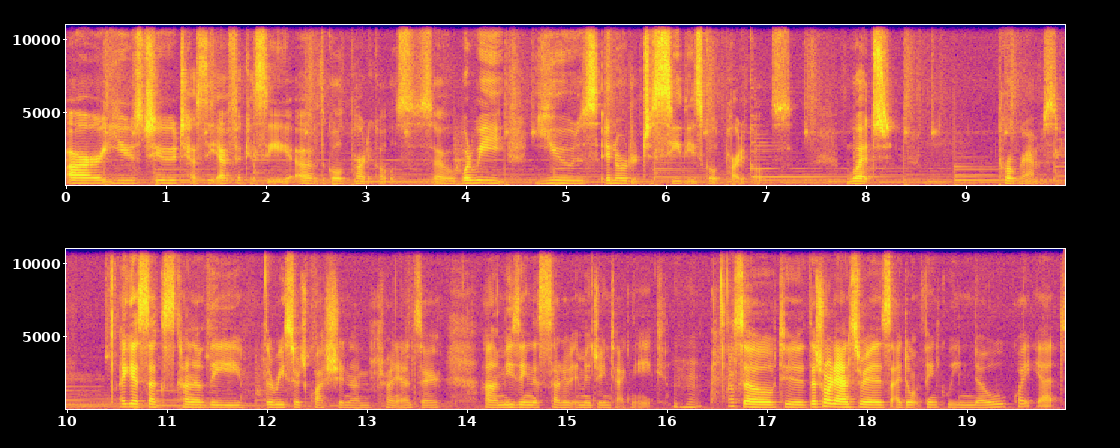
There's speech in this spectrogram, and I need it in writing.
are used to test the efficacy of the gold particles? So, what do we use in order to see these gold particles? What programs? I guess that's kind of the the research question I'm trying to answer um, using this sort of imaging technique. Mm-hmm. So, to the short answer is I don't think we know quite yet,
